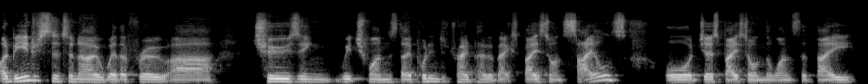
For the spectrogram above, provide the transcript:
I'd be interested to know whether Frew are choosing which ones they put into trade paperbacks based on sales or just based on the ones that they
